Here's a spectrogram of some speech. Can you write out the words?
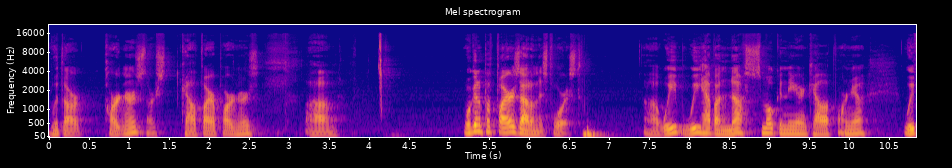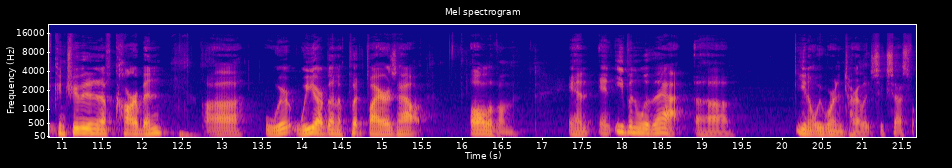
with our partners, our CAL FIRE partners, um, we're going to put fires out on this forest. Uh, we, we have enough smoke in the air in California. We've contributed enough carbon. Uh, we're, we are going to put fires out, all of them. And, and even with that, uh, you know, we weren't entirely successful.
